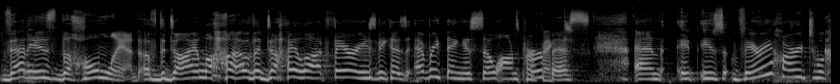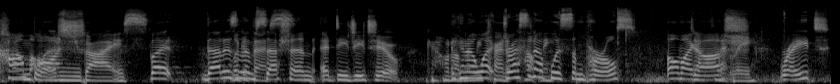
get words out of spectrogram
that is the homeland of the dye lot, of the dye lot fairies because everything is so on purpose. And it is very hard to accomplish. Come on, you guys. But that is Look an obsession this. at DG2. Okay, hold on, you know what? Dress it up me. with some pearls. Oh my Definitely. gosh. Right?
